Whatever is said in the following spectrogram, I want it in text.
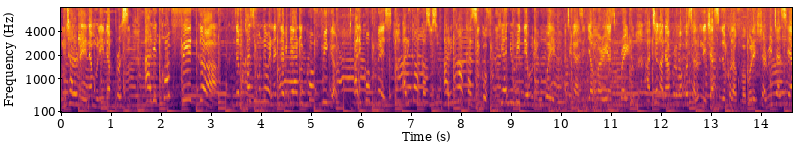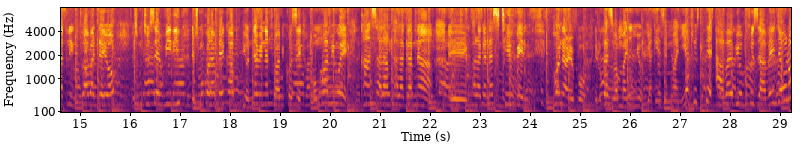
Omukyala ono alina mulinda prosi. Aliko figa. Nze mukazi munne we nagirabidde aliko figa. Aliko face aliko akasusu aliko akazigo. Yanyumidde buli lugoye ate nga yazijja marias bridal ate nga nakolebwako saluni ekyasinza okukola ku bagole. Sharita sea clinic twabaddeyo netumukyusa enviiri netumukola makeup. Byonna byonna twabikoze. Omwami we kansala mpalagana eh, mpalagana stephen honorable. Elugazi bamumanyi nnyo yagenze mumanyi yatutte ababyobufuzi ab'enjawulo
